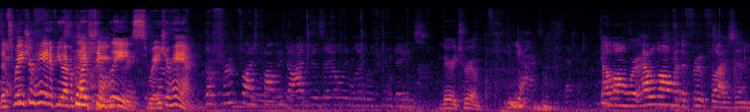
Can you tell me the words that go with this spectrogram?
Let's raise your hand if you have a Good question, please. Raise your hand. The fruit flies probably died because they only live a few days. Very true. Yeah, How long were How long were the fruit flies in?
